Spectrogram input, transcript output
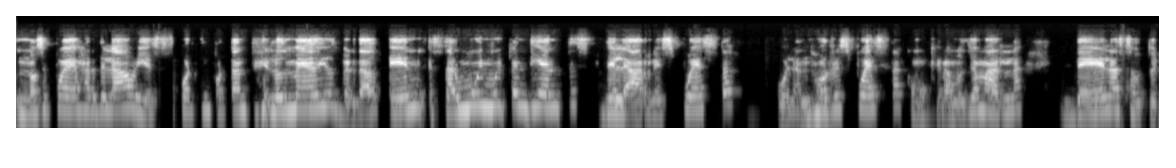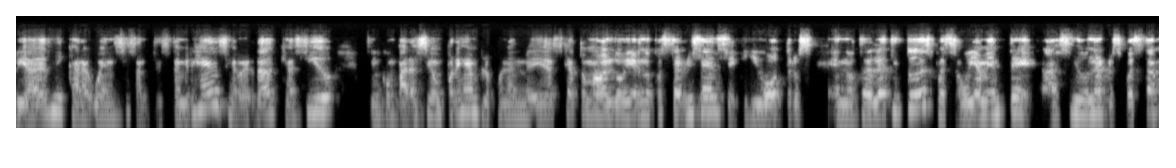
no se puede dejar de lado y es aporte importante de los medios, ¿verdad? En estar muy, muy pendientes de la respuesta o la no respuesta, como queramos llamarla, de las autoridades nicaragüenses ante esta emergencia, ¿verdad? Que ha sido, en comparación, por ejemplo, con las medidas que ha tomado el gobierno costarricense y otros en otras latitudes, pues obviamente ha sido una respuesta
